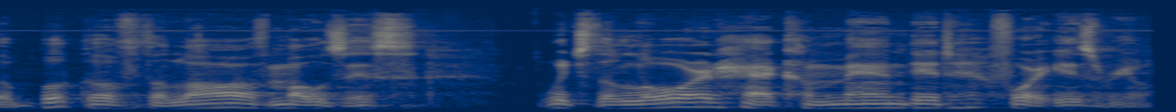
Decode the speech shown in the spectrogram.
the book of the law of Moses which the Lord had commanded for Israel.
